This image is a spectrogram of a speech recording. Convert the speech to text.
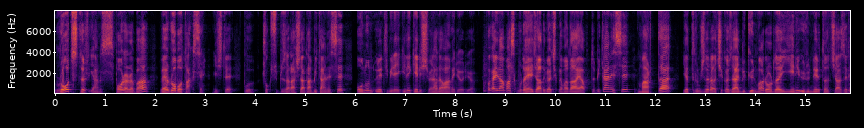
Roadster yani spor araba ve robotaksi. İşte bu çok sürpriz araçlardan bir tanesi. Onun üretimiyle ilgili gelişmeler devam ediyor diyor. Fakat Elon Musk burada heyecanlı bir açıklama daha yaptı. Bir tanesi Mart'ta yatırımcılara açık özel bir gün var. Orada yeni ürünleri tanıtacağız dedi.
